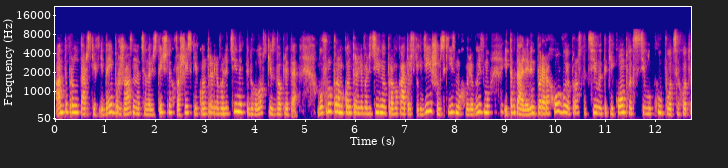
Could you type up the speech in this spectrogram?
антипролетарських ідей буржуазно-націоналістичних, фашистських, контрреволюційних підголовських з два пліте. Був рупором контрреволюційно-провокаторських дій, шумскізму, хвильовизму і так далі. Він перераховує просто цілий такий комплекс, цілу купу цих от.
